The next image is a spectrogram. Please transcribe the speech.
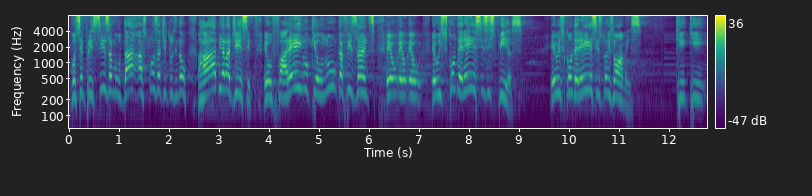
Você precisa mudar as suas atitudes. Então, Raabe ela disse: Eu farei o que eu nunca fiz antes. Eu, eu, eu, eu esconderei esses espias. Eu esconderei esses dois homens que, que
